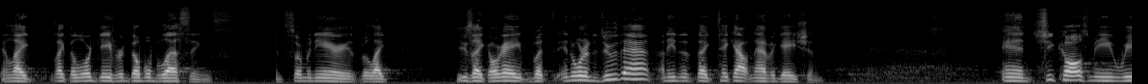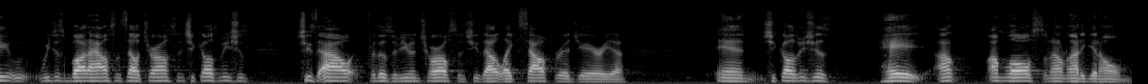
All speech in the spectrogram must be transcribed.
And like, like the Lord gave her double blessings in so many areas. But like, he's like, okay, but in order to do that, I need to like take out navigation. And she calls me. We we just bought a house in South Charleston. She calls me. She's she's out. For those of you in Charleston, she's out like Southridge area. And she calls me. She says, "Hey, I'm I'm lost and I don't know how to get home."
